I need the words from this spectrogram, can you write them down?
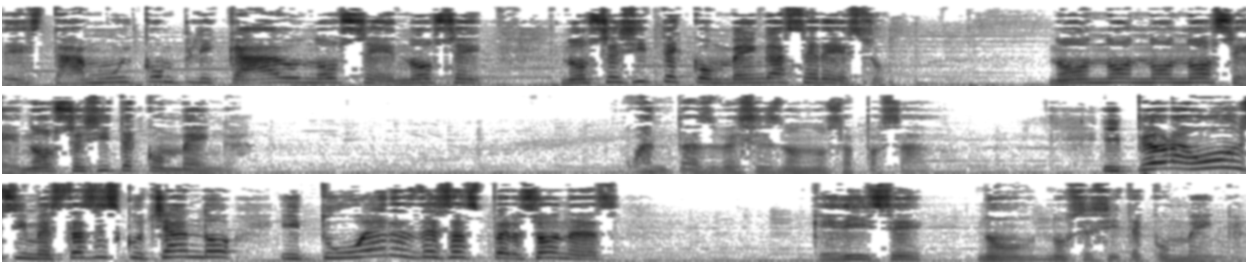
está muy complicado, no sé, no sé, no sé si te convenga hacer eso. No, no, no, no sé, no sé si te convenga. ¿Cuántas veces no nos ha pasado? Y peor aún, si me estás escuchando y tú eres de esas personas que dice, no, no sé si te convenga,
